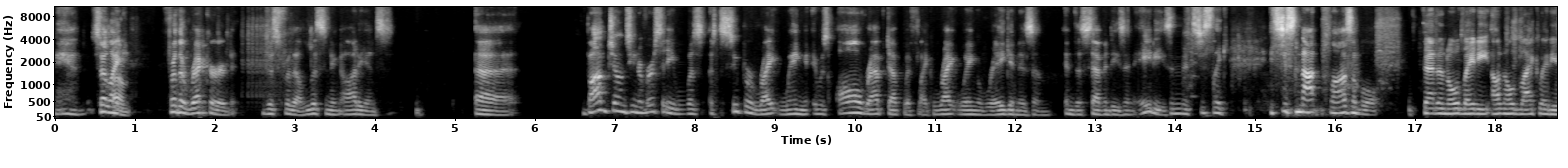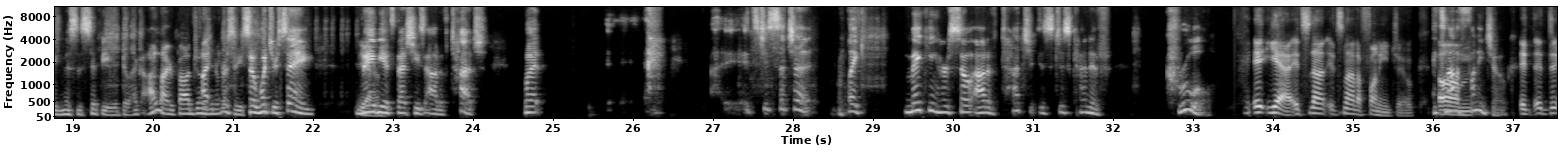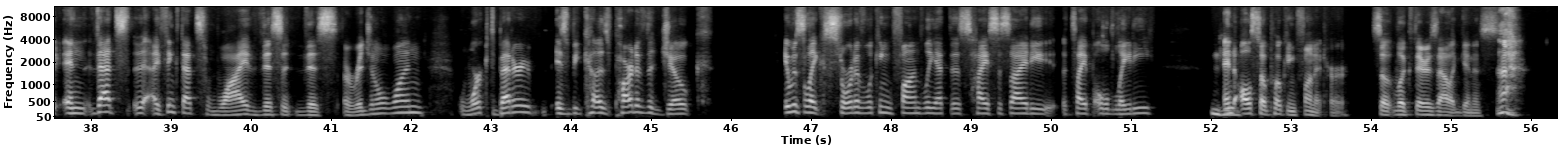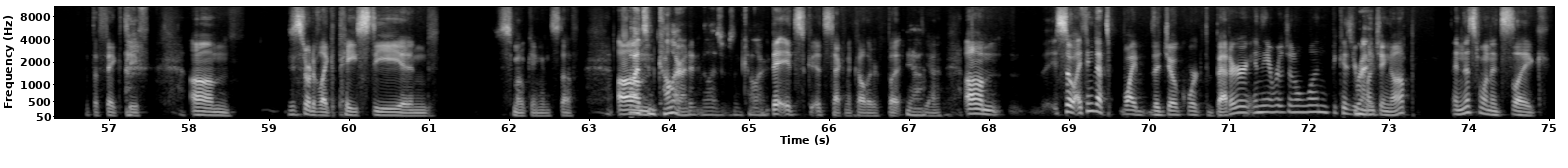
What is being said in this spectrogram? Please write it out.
man. So like Um, for the record just for the listening audience uh bob jones university was a super right wing. It was all wrapped up with like right wing reaganism in the 70s and 80s and it's just like it's just not plausible that an old lady an old black lady in mississippi would be like i like bob jones I- university. So what you're saying maybe it's that she's out of touch but it's just such a like making her so out of touch is just kind of cruel It, yeah, it's not it's not a funny joke. it's not Um, a funny joke It, it and that's I think that's why this this original one worked better is because part of the joke it was like sort of looking fondly at this high society type old lady and Mhm. also poking fun at her. So look, there's Alec Guinness Ah, with the fake teeth. Um, he's sort of like pasty and smoking and stuff. Oh, Um, it's in color i didn't realize it was in color it's it's Technicolor, but Yeah. yeah. Um, so I think that's why the joke worked better in the original one because you're Right. punching up, and this one it's like,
